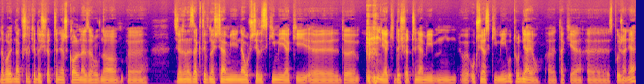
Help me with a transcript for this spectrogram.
No bo jednak wszelkie doświadczenia szkolne, zarówno e, związane z aktywnościami nauczycielskimi, jak i, do, jak i doświadczeniami mm, uczniowskimi utrudniają takie spojrzenie.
